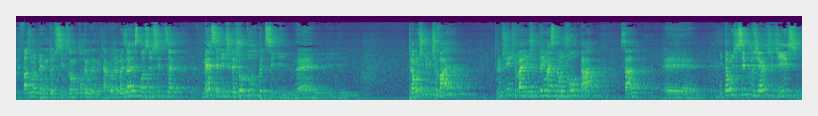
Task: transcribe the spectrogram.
ele faz uma pergunta aos discípulos, eu não estou lembrando aqui agora, mas a resposta dos discípulos é: Mestre, a gente deixou tudo para te seguir, né? Para onde que a gente vai? Onde que a gente vai? A gente não tem mais para onde voltar, sabe? É, então os discípulos diante disso,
